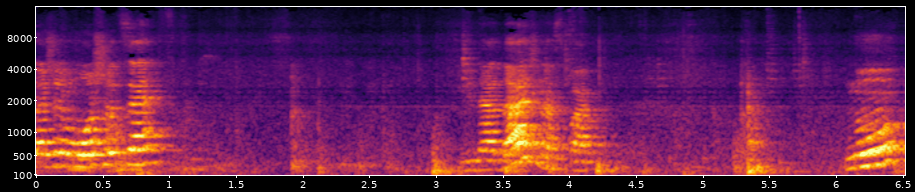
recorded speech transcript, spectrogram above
кажемо, що це. Відгадаєш на смак? Ну,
